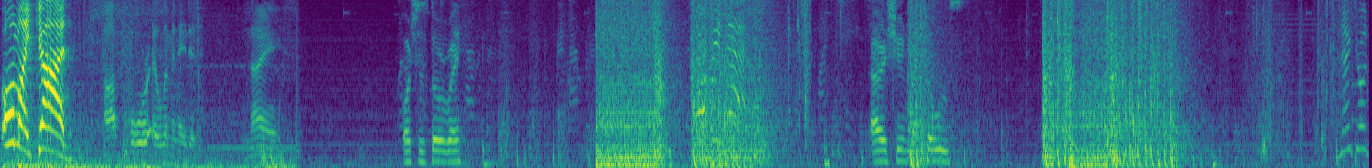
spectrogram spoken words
Oh my god! Op four eliminated. Nice. Watch this doorway. I was shooting my toes. Duck,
